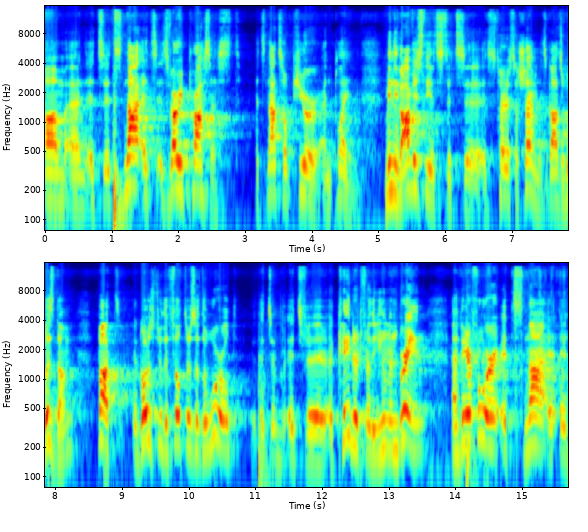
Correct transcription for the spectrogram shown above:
um, and it's it's not it's it's very processed. It's not so pure and plain. Meaning, obviously, it's it's uh, it's Torah Hashem, it's God's wisdom, but it goes through the filters of the world. It's it's uh, catered for the human brain and therefore it's not it, it,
